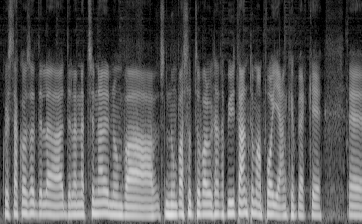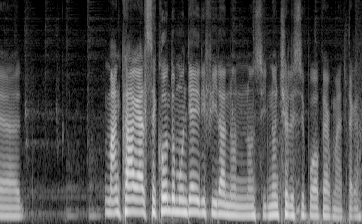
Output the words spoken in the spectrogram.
questa cosa della, della nazionale non va, non va sottovalutata più di tanto, ma poi anche perché... eh, mancare al secondo mondiale di fila non, non si- non ce lo si può permettere.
